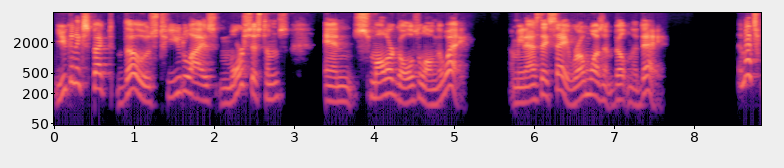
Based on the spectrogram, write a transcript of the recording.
You can expect those to utilize more systems and smaller goals along the way. I mean, as they say, Rome wasn't built in a day. And that's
